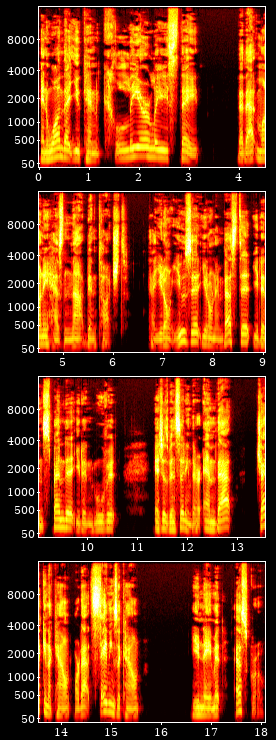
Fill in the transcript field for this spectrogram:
and one that you can clearly state that that money has not been touched that you don't use it you don't invest it you didn't spend it you didn't move it it's just been sitting there and that checking account or that savings account you name it escrow.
